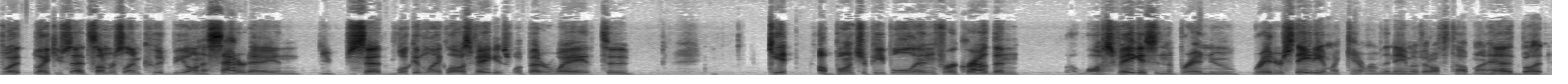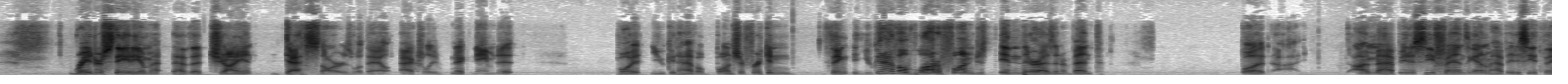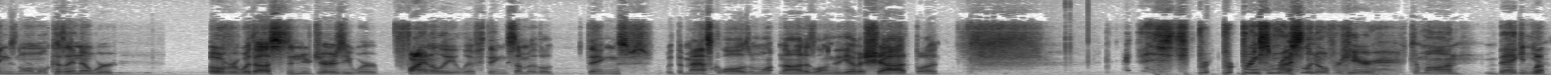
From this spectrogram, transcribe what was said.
but like you said, SummerSlam could be on a Saturday, and you said looking like Las Vegas. What better way to get a bunch of people in for a crowd than Las Vegas in the brand new Raiders Stadium? I can't remember the name of it off the top of my head, but Raiders Stadium have that giant Death Star is what they actually nicknamed it. But you can have a bunch of freaking thing. You can have a lot of fun just in there as an event. But I, I'm happy to see fans again. I'm happy to see things normal because I know we're over with us in New Jersey. We're finally lifting some of the things with the mask laws and whatnot, as long as you have a shot. But br- br- bring some wrestling over here. Come on, I'm begging you. Let-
